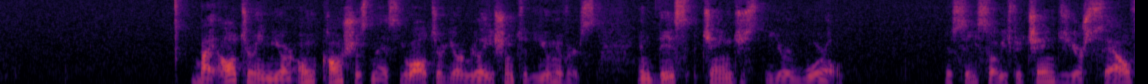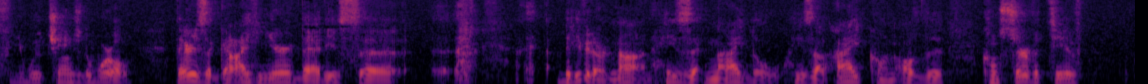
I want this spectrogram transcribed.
by altering your own consciousness, you alter your relation to the universe, and this changes your world. You see, so if you change yourself, you will change the world. There is a guy here that is, uh, uh, believe it or not, he's an idol, he's an icon of the conservative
